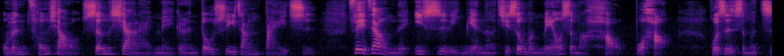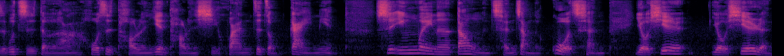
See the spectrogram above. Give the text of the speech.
我们从小生下来，每个人都是一张白纸。所以在我们的意识里面呢，其实我们没有什么好不好，或是什么值不值得啊，或是讨人厌、讨人喜欢这种概念，是因为呢，当我们成长的过程，有些有些人，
